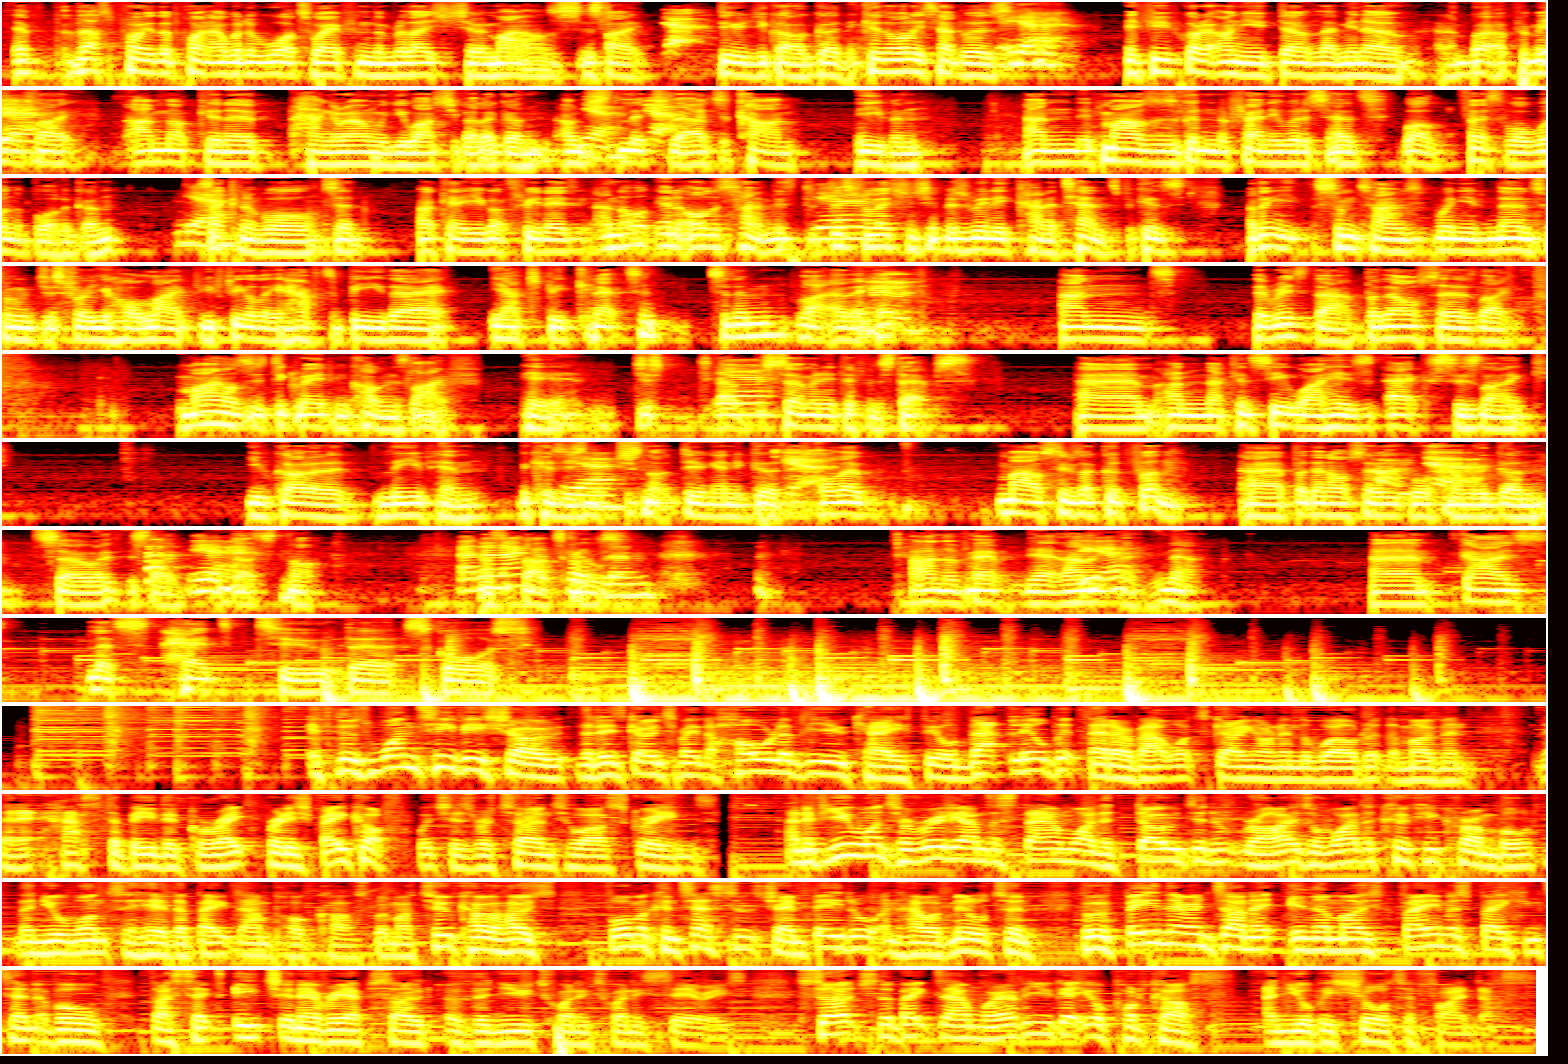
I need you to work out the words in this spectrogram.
If that's probably the point I would have walked away from the relationship with Miles. It's like, Yeah. dude, you got a gun because all he said was, Yeah. if you've got it on you, don't let me know. But for me, it's like I'm not gonna hang around with you whilst you've got a gun. I'm just Yeah. literally, Yeah. I just can't even. And if Miles was a good enough friend, he would have said, well, first of all, wouldn't have bought a gun. Yeah. Second of all, said, okay, you got three days. And all, all the time, this, this relationship is really kind of tense because I think sometimes when you've known someone just for your whole life, you feel that you have to be there, you have to be connected to them, like at the hip. Mm. And there is that, but also is like Miles is degrading Colin's life here, just Yeah. at so many different steps. Um, and I can see why his ex is like, you've got to leave him because he's Yeah. not, just not doing any good. Yeah. Although Miles seems like good fun, uh, but then also Oh, walking yeah. around with a gun. So it's like, Yeah. that's not. And That's an anger problem. And a very, yeah, and, Yeah. no. Um, guys, let's head to the scores. If there's one TV show that is going to make the whole of the UK feel that little bit better about what's going on in the world at the moment, then it has to be The Great British Bake Off, which has returned to our screens. And if you want to really understand why the dough didn't rise or why the cookie crumbled, then you'll want to hear the Bake Down podcast, where my two co hosts, former contestants Jane Beadle and Howard Middleton, who have been there and done it in the most famous baking tent of all, dissect each and every episode of the new 2020 series. Search the Bake Down wherever you get your podcasts, and you'll be sure to find us.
